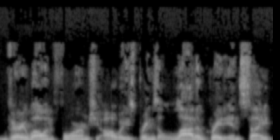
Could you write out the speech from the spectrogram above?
very well informed. She always brings a lot of great insight.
